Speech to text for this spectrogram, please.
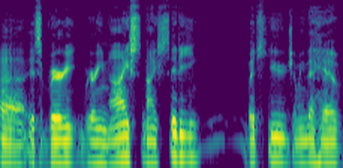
Uh, it's very very nice, nice city, but huge. I mean, they have,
